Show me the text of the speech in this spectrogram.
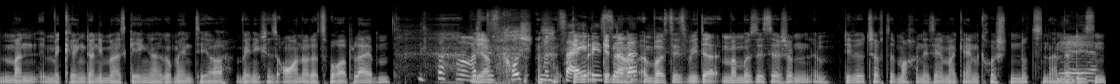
man, wir kriegen dann immer als Gegenargument, ja, wenigstens ein oder zwei bleiben. Aber was Ja. das Kosten und Zeit genau, ist, genau. oder? Was das wieder, man muss es ja schon, die Wirtschaft machen, ist ja immer gern Kosten-Nutzen-Analysen.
